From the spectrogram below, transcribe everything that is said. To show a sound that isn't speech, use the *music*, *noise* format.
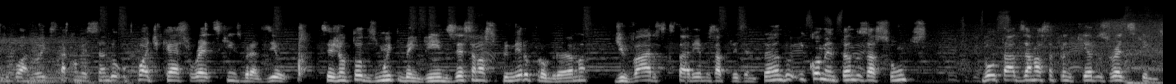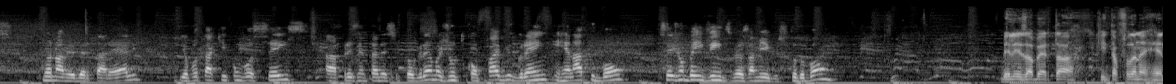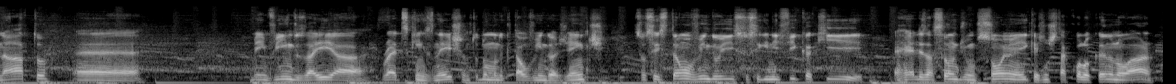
tarde, boa noite. Está começando o podcast Redskins Brasil. Sejam todos muito bem-vindos. Esse é o nosso primeiro programa de vários que estaremos apresentando e comentando os assuntos voltados à nossa franquia dos Redskins. Meu nome é Bertarelli e eu vou estar aqui com vocês apresentando esse programa junto com Fábio Grem e Renato Bom. Sejam bem-vindos, meus amigos. Tudo bom? Beleza, Alberta. Quem tá falando é Renato. É... Bem-vindos aí a Redskins Nation, todo mundo que tá ouvindo a gente. Se vocês estão ouvindo isso, significa que é a realização de um sonho aí que a gente está colocando no ar,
